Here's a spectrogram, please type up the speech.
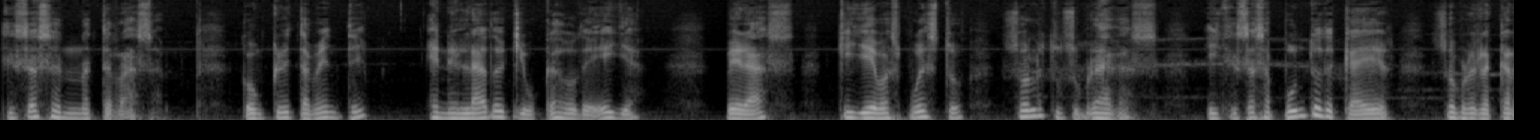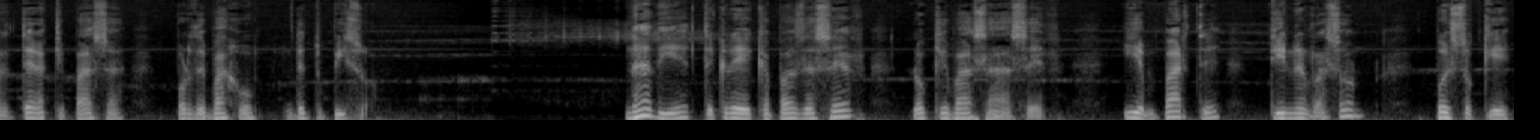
que estás en una terraza, concretamente en el lado equivocado de ella. Verás que llevas puesto solo tus bragas y que estás a punto de caer sobre la carretera que pasa por debajo de tu piso. Nadie te cree capaz de hacer lo que vas a hacer y en parte tienen razón, puesto que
